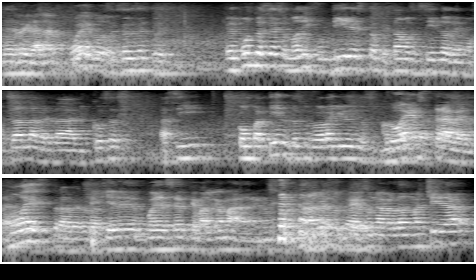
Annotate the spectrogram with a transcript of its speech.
¿no? De regalar juegos. Entonces, pues, el punto es eso, no difundir esto que estamos haciendo, de mostrar la verdad y cosas así, compartiendo. Entonces, por favor, compartan. Nuestra verdad. Nuestra Que verdad. quiere, puede ser que valga madre, ¿no? Es una verdad más chida,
